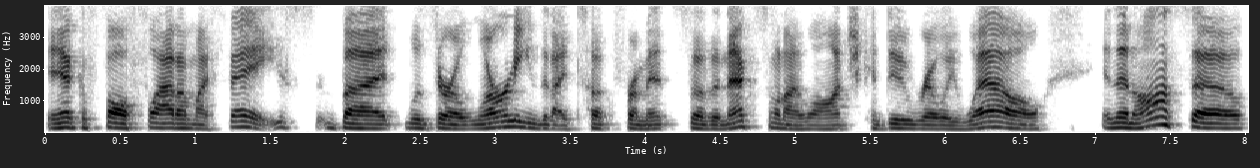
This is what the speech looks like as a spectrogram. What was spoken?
and it could fall flat on my face. But was there a learning that I took from it? So the next one I launch can do really well. And then also,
